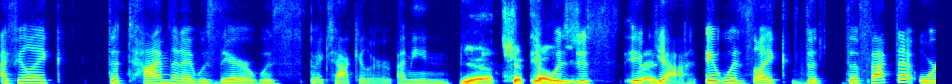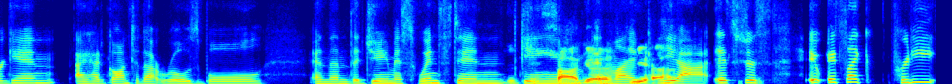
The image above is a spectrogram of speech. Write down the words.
I feel like the time that I was there was spectacular. I mean, Yeah, Chip it was just it Right. yeah, it was like the the fact that Oregon I had gone to that Rose Bowl and then the Jameis Winston The game saga. and like Yeah. yeah, it's just it, it's like pretty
